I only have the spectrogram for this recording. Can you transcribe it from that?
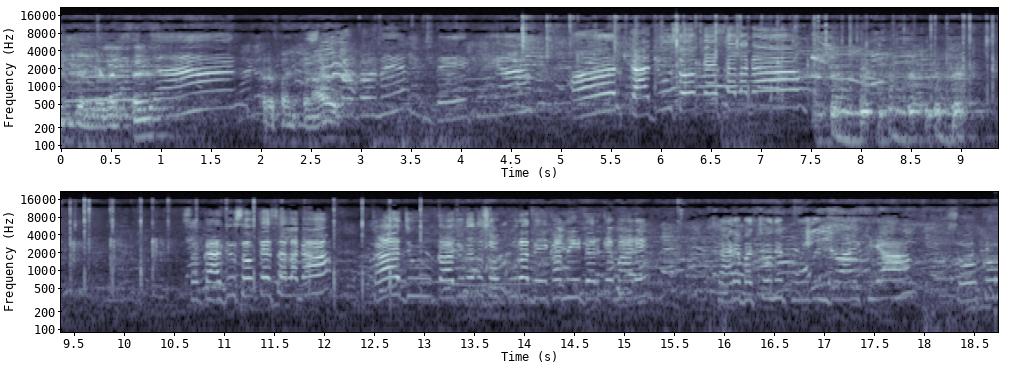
inter level से सरपंच चुनाव ने देख लिया। और काजू सो कैसा लगा? सो काजू सो कैसा लगा? काजू काजू ने तो सो पूरा देखा नहीं डर के मारे। सारे बच्चों ने खूब इंजॉय किया। शो को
